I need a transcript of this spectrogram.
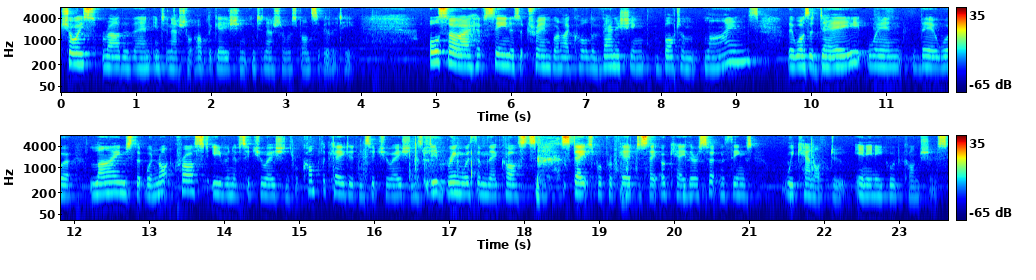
choice rather than international obligation, international responsibility. Also, I have seen as a trend what I call the vanishing bottom lines. There was a day when there were lines that were not crossed, even if situations were complicated and situations did bring with them their costs. States were prepared to say, okay, there are certain things we cannot do in any good conscience.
